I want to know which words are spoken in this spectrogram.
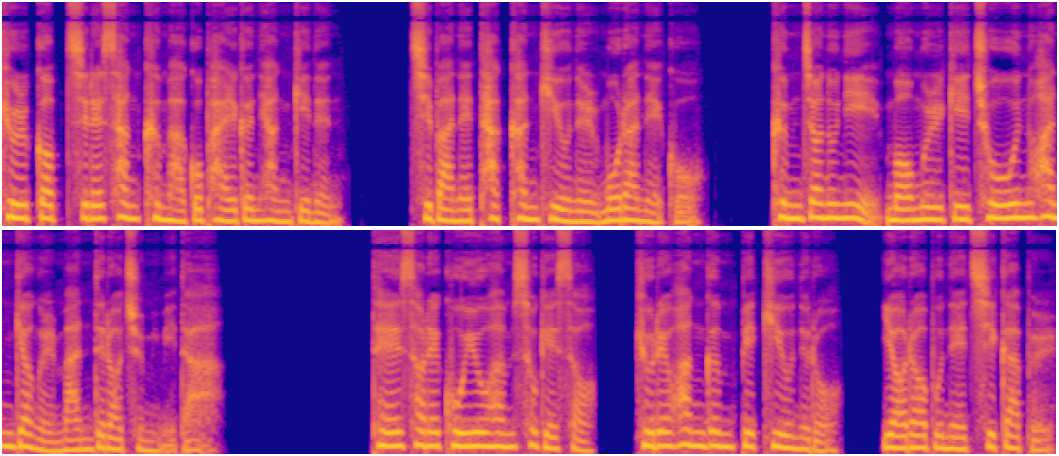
귤 껍질의 상큼하고 밝은 향기는 집안의 탁한 기운을 몰아내고 금전운이 머물기 좋은 환경을 만들어 줍니다. 대설의 고요함 속에서 귤의 황금빛 기운으로 여러분의 지갑을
